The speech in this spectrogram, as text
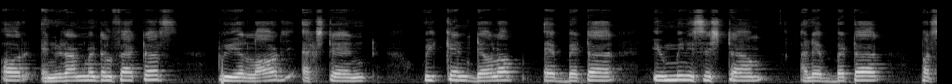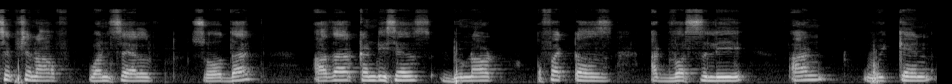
or environmental factors, to a large extent, we can develop a better immune system and a better perception of oneself so that other conditions do not affect us adversely and we can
